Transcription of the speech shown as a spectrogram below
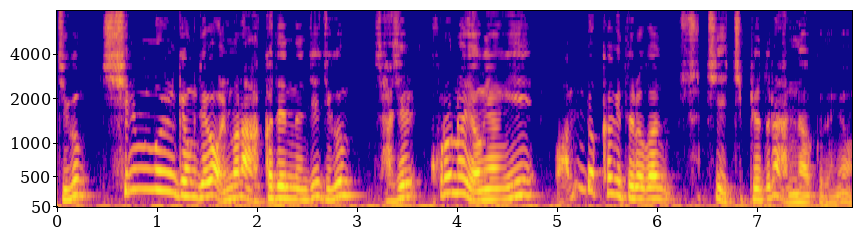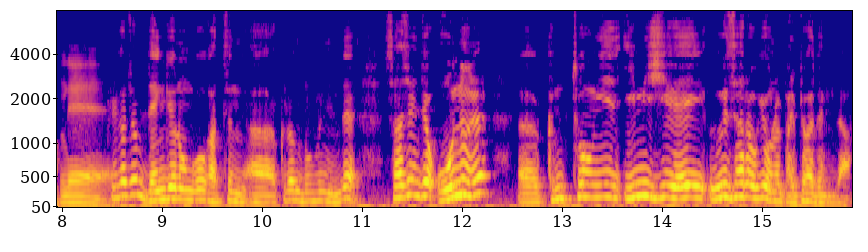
지금 실물 경제가 얼마나 악화됐는지 지금 사실 코로나 영향이 완벽하게 들어간 수치 지표들은 안 나왔거든요. 네. 그러니까 좀 남겨놓은 것 같은 아, 그런 부분인데 사실 이제 오늘 어, 금통위 임시회의 의사록이 오늘 발표가 됩니다.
